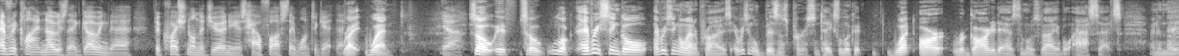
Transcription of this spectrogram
Every client knows they're going there. The question on the journey is how fast they want to get there. Right, when? Yeah. So if so, look, every single every single enterprise, every single business person takes a look at what are regarded as the most valuable assets, and then they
